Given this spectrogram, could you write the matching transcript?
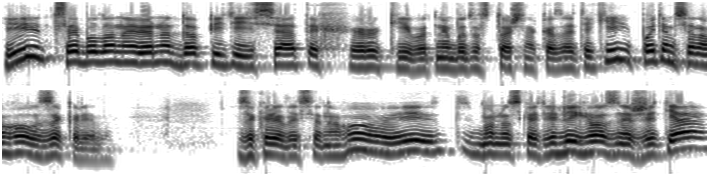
І це було, мабуть, до 50-х років. От не буду точно казати, які. Потім синагогу закрили. Закрили синагогу, і, можна сказати, релігіозне життя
